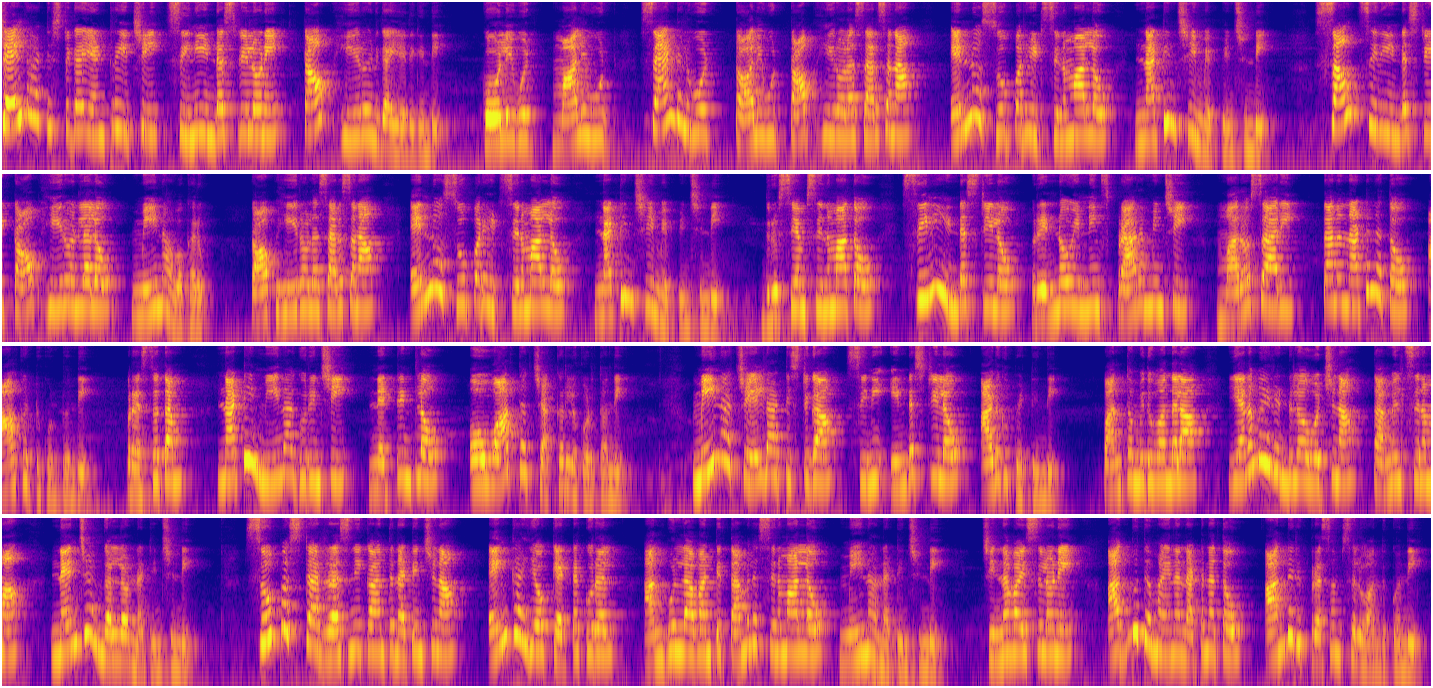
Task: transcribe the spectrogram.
Child ఆర్టిస్ట్గా entry ఇచ్చి సినీ ఇండస్ట్రీలోనే top హీరోయిన్గా ఎదిగింది. కోలీవుడ్ మాలీవుడ్ శాండల్వుడ్ టాలీవుడ్ టాప్ హీరోల సరసన ఎన్నో సూపర్ హిట్ సినిమాల్లో నటించి మెప్పించింది. సౌత్ సినీ ఇండస్ట్రీ టాప్ హీరోయిన్లలో మీనా ఒకరు. టాప్ హీరోల సరసన ఎన్నో సూపర్ హిట్ సినిమాల్లో నటించి మెప్పించింది. దృశ్యం సినిమాతో సినీ ఇండస్ట్రీలో రెండో ఇన్నింగ్స్ ప్రారంభించి మరోసారి తన నటనతో ఆకట్టుకుంటుంది. ప్రస్తుతం నటి మీనా గురించి నెట్టింట్లో ఓ వార్త చక్కర్లు కొడుతోంది. మీనా చైల్డ్ ఆర్టిస్ట్గా సినీ ఇండస్ట్రీలో అడుగుపెట్టింది. పంతొమ్మిది వందల ఎనభై రెండులో వచ్చిన తమిళ్ సినిమా నెంజంగల్లో నటించింది. సూపర్ స్టార్ రజనీకాంత్ నటించిన ఎంకయ్యో కెట్టకురల్ అన్బుల్లా వంటి తమిళ సినిమాల్లో మీనా నటించింది. చిన్న వయసులోనే అద్భుతమైన నటనతో అందరి ప్రశంసలు అందుకుంది.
